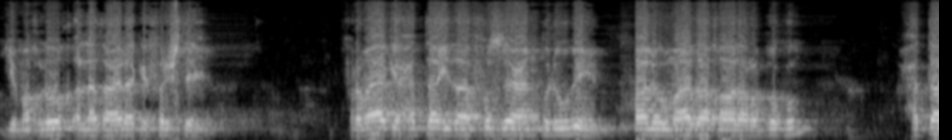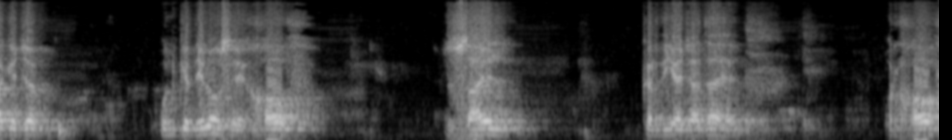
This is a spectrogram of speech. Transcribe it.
یہ مخلوق اللہ تعالیٰ کے فرشتے ہیں۔ فرمایا کہ حتیٰ اذا فض عن قلوبهم قالوا ماذا قال ربكم حتیٰ کہ جب ان کے دلوں سے خوف زائل کر دیا جاتا ہے اور خوف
